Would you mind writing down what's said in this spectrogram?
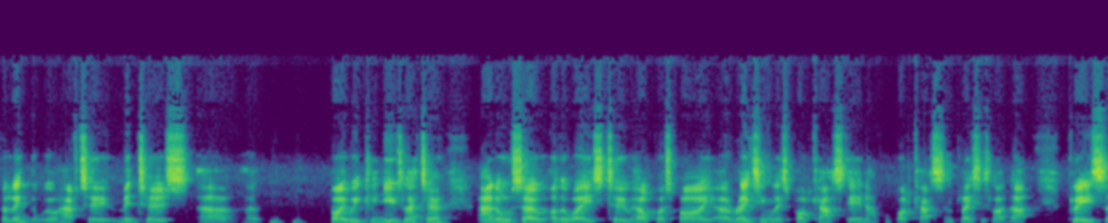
the link that we'll have to Minter's uh, uh, bi-weekly newsletter, and also other ways to help us by uh, rating this podcast in Apple Podcasts and places like that. Please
